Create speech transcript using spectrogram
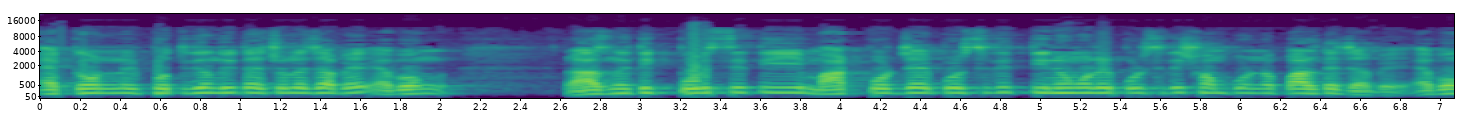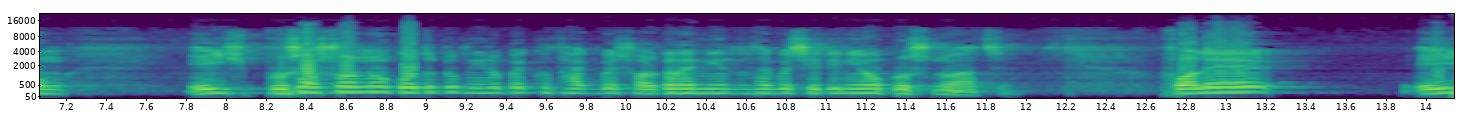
এক অন্যের প্রতিদ্বন্দ্বিতায় চলে যাবে এবং রাজনৈতিক পরিস্থিতি, মাঠ পর্যায়ের পরিস্থিতি, তৃণমূলের পরিস্থিতি সম্পূর্ণ পাল্টে যাবে এবং এই প্রশাসন কতটুকু নিরপেক্ষ থাকবে, সরকারের নিয়ন্ত্রণ থাকবে, সেটি নিয়েও প্রশ্ন আছে। ফলে এই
